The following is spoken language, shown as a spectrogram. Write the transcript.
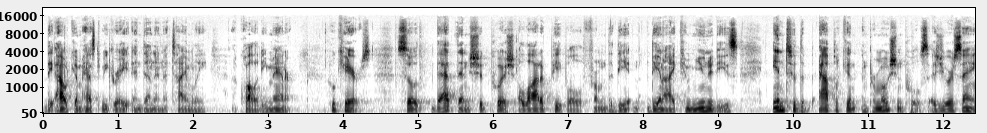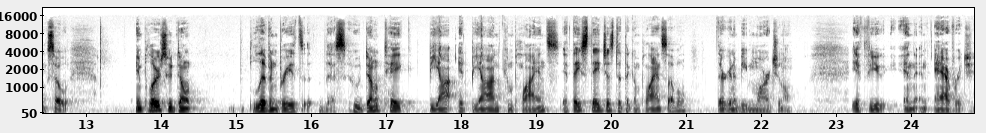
the outcome has to be great and done in a timely, uh, quality manner. Who cares? So that then should push a lot of people from the DNI communities into the applicant and promotion pools, as you were saying. So employers who don't live and breathe this, who don't take beyond it beyond compliance, if they stay just at the compliance level, they're going to be marginal. If you in an average,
